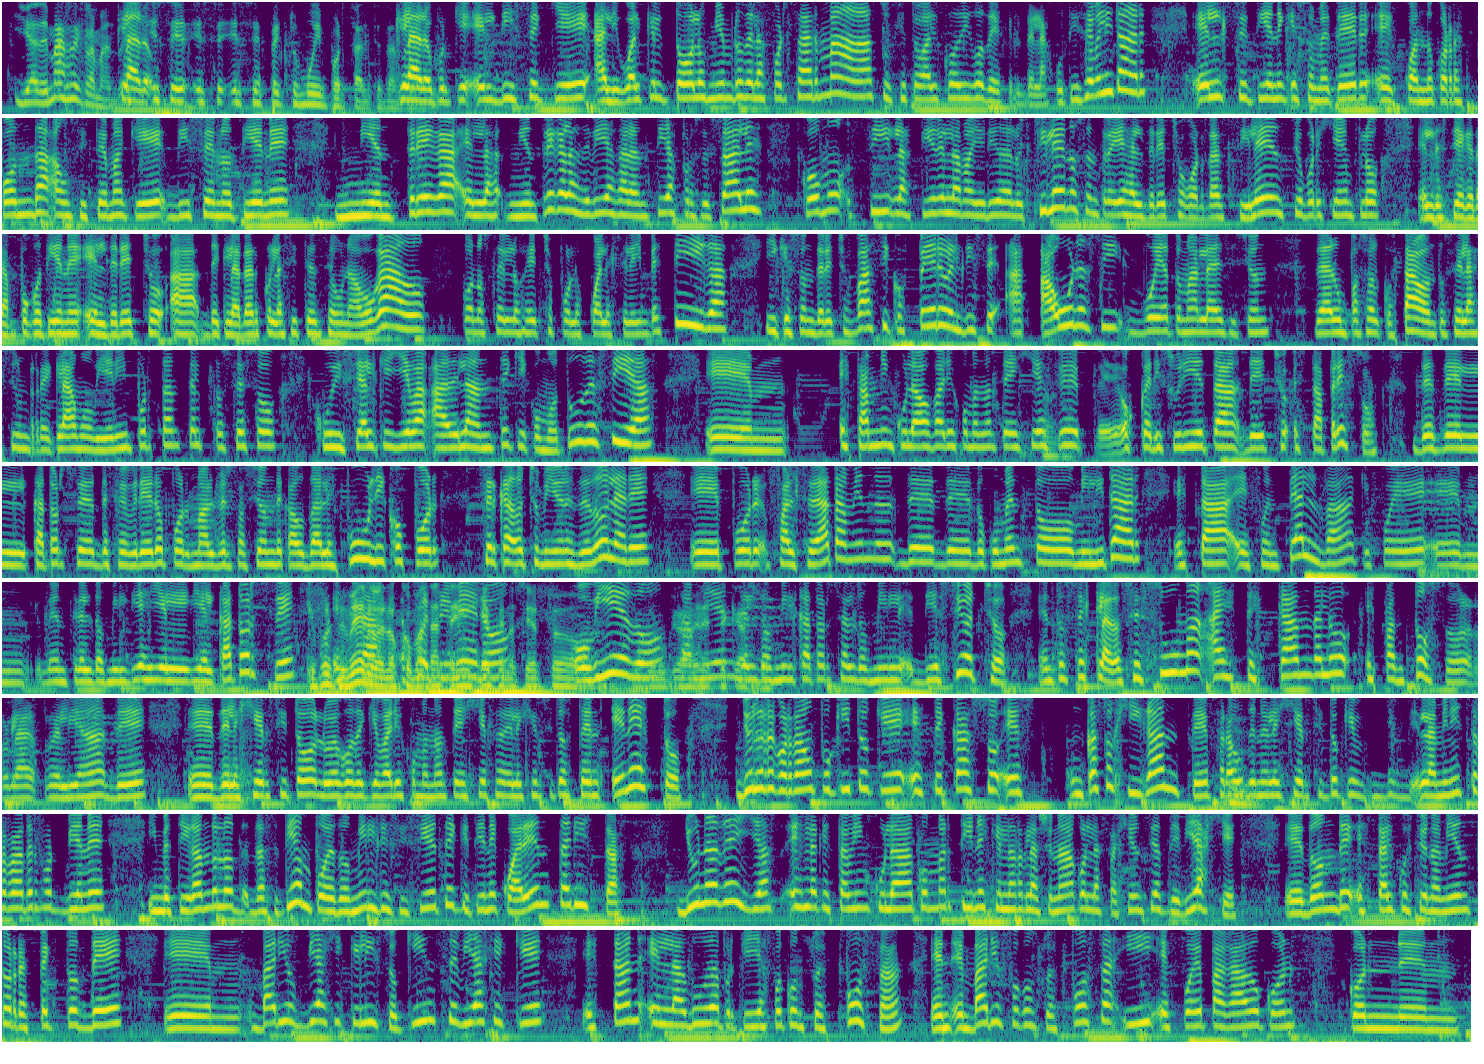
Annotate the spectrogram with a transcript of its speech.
Y además reclamando. Claro. Ese, ese, ese aspecto es muy importante también. Claro, porque él dice que, al igual que todos los miembros de la Fuerza Armada, sujeto al código de, de la justicia militar, él se tiene que someter eh, cuando corresponda a un sistema que dice no tiene ni entrega en la- ni entrega las debidas garantías procesales, como si las tiene la mayoría de los chilenos, entre ellas el derecho a guardar silencio, por ejemplo. Él decía que tampoco tiene el derecho a declarar con la asistencia de un abogado, conocer los hechos por los cuales se le investiga y que son derechos básicos, pero él dice, "A- aún así voy a tomar la decisión de dar un paso al costado. Entonces él hace un reclamo bien importante al proceso judicial que lleva adelante, que como tú decías, eh, están vinculados varios comandantes en jefe. Eh, Oscar Isurieta, de hecho, está preso desde el 14 de febrero por malversación de caudales públicos, por cerca de 8 millones de dólares, eh, por falsedad también de, de- de documento militar. Está eh, Fuente Alba, que fue eh, entre el 2010 y el, y el 14. Que fue el Está- primero de los comandantes en primero. jefe, ¿no es cierto? Oviedo en también este del caso. 2014 al 2018. Entonces, claro, se suma a este escándalo espantoso, la realidad de, eh, del ejército, luego de que varios comandantes en jefe del ejército estén en esto. Yo le recordaba un poquito que este caso es un caso gigante, fraude en el ejército, que la ministra Rutherford viene investigándolo desde hace tiempo, desde 2017, que tiene 40 aristas. Y una de ellas es la que está vinculada con Martínez, que es la relacionada con las agencias de viaje, eh, donde está el cuestionamiento respecto de eh, varios viajes que él hizo, 15 viajes que están en la duda porque ella fue con su esposa, en, en varios fue con su esposa y eh, fue pagado con... con em,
